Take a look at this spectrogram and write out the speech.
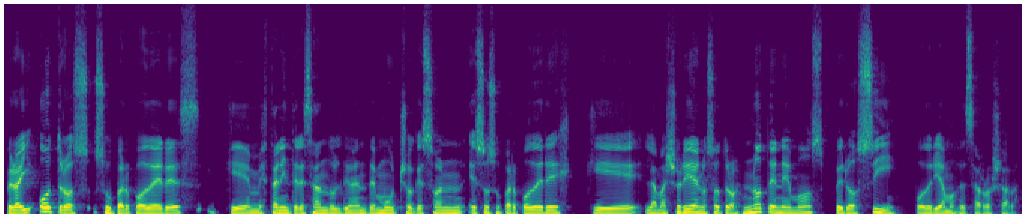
Pero hay otros superpoderes que me están interesando últimamente mucho, que son esos superpoderes que la mayoría de nosotros no tenemos, pero sí podríamos desarrollar.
